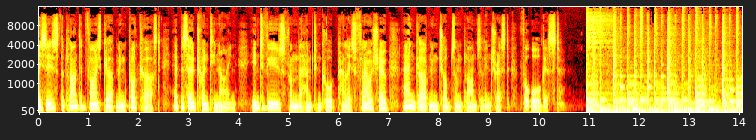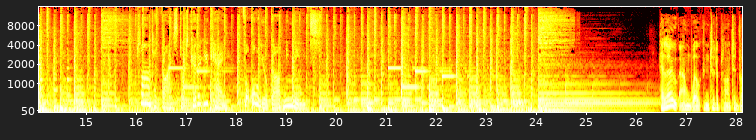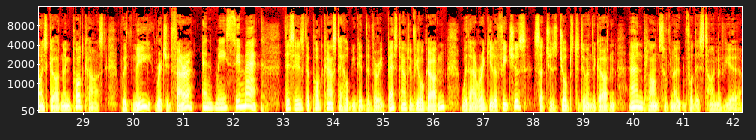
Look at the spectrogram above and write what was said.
This is the Plant Advice Gardening Podcast, episode 29 interviews from the Hampton Court Palace Flower Show and gardening jobs and plants of interest for August. plantadvice.co.uk for all your gardening needs. Hello and welcome to the Plant Advice Gardening Podcast with me, Richard Farrer. And me, Sue Mack. This is the podcast to help you get the very best out of your garden with our regular features such as jobs to do in the garden and plants of note for this time of year.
